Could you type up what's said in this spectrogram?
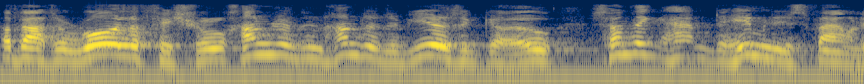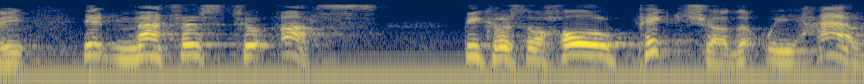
about a royal official hundreds and hundreds of years ago, something happened to him and his family. It matters to us because the whole picture that we have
